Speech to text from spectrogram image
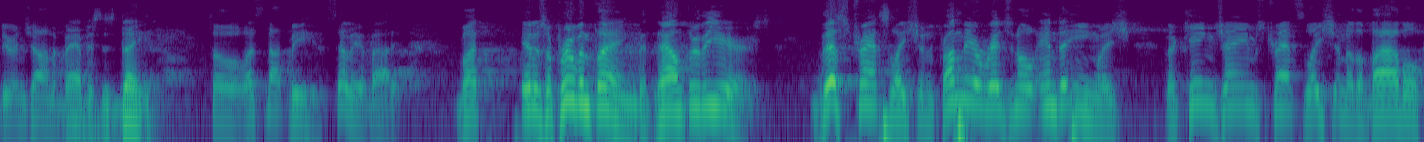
during John the Baptist's day. So let's not be silly about it. But it is a proven thing that down through the years, this translation from the original into English, the King James translation of the Bible,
